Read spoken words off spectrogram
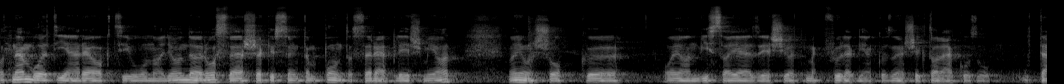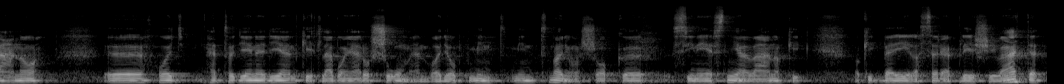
ott nem volt ilyen reakció nagyon, de a rossz versek, és szerintem pont a szereplés miatt nagyon sok olyan visszajelzés jött, meg főleg ilyen közönség találkozó utána, hogy, hát, hogy én egy ilyen két lábon járó showman vagyok, mint, mint nagyon sok színész nyilván, akik, akik beél a szereplési vágy, tehát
